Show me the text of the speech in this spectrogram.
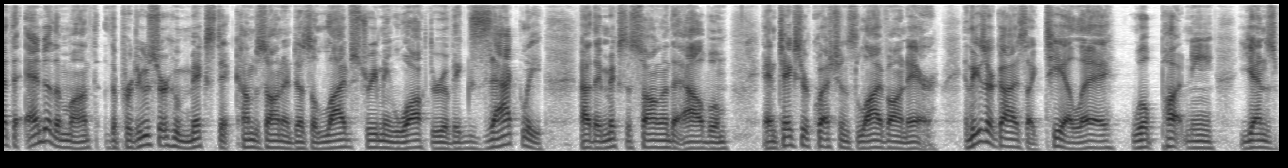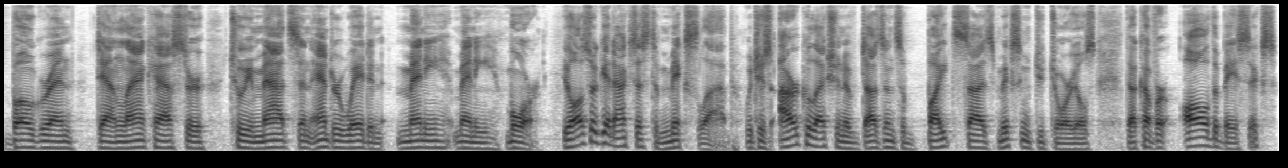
at the end of the month, the producer who mixed it comes on and does a live streaming walkthrough of exactly how they mix the song on the album and takes your questions live on air. And these are guys like TLA, Will Putney, Jens Bogren, Dan Lancaster, Tue Madsen, Andrew Wade, and many, many more. You'll also get access to MixLab, which is our collection of dozens of bite sized mixing tutorials that cover all the basics,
